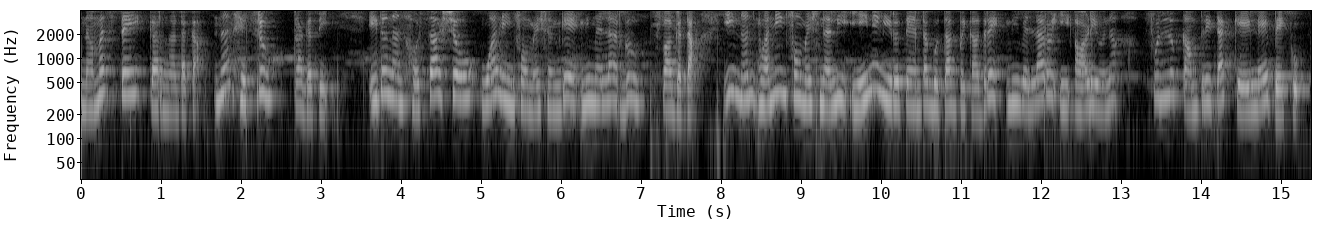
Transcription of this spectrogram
ನಮಸ್ತೆ ಕರ್ನಾಟಕ. ನನ್ನ ಹೆಸರು ಪ್ರಗತಿ. ಇದು ನನ್ನ ಹೊಸ ಶೋ ಒನ್ ಇನ್ಫಾರ್ಮೇಷನ್ಗೆ ನಿಮ್ಮೆಲ್ಲರಿಗೂ ಸ್ವಾಗತ. ಈ ನನ್ನ ಒನ್ ಇನ್ಫಾರ್ಮೇಷನಲ್ಲಿ ಏನೇನಿರುತ್ತೆ ಅಂತ ಗೊತ್ತಾಗಬೇಕಾದ್ರೆ ನೀವೆಲ್ಲರೂ ಈ ಆಡಿಯೋನ ಫುಲ್ಲು ಕಂಪ್ಲೀಟಾಗಿ ಕೇಳಲೇಬೇಕು.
